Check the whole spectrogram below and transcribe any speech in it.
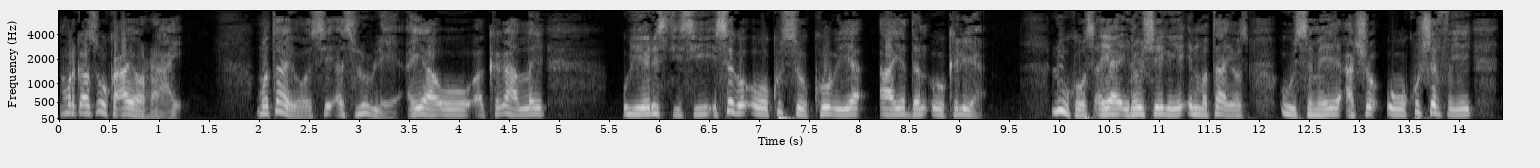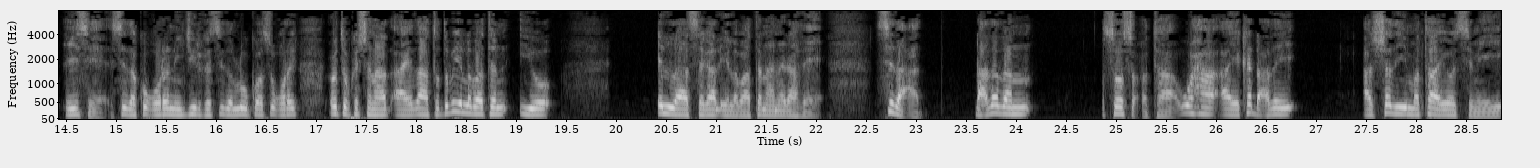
Markaasuu kacay oo raacay. Matayos si asluub leh ayaa uu kaga hadlay u yeeristiisii isaga oo ku soo koobaya aayaddan oo keliya. Luukos ayaa inoo sheegaya in matayos uu sameeyey casho uu ku sharfayey ciise sida ku qoran injiilka sida luukos u qoray cutubka shanaad aayadaha toddoba-iyo labaatan iyo ilaa sagaal iyo labaatan aan idhaahdee. Sida cad dhacdadan soo socota waxa ay ka dhacday cashadii matayos sameeyey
